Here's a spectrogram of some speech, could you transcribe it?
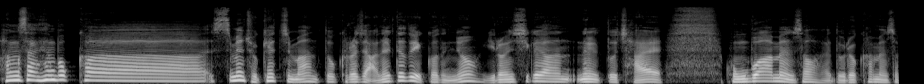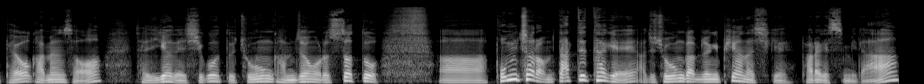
항상 행복했으면 좋겠지만 또 그러지 않을 때도 있거든요. 이런 시간을 또 잘 공부하면서 노력하면서 배워가면서 잘 이겨내시고 또 좋은 감정으로서 또, 아, 봄처럼 따뜻하게 아주 좋은 감정이 피어나시길 바라겠습니다.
